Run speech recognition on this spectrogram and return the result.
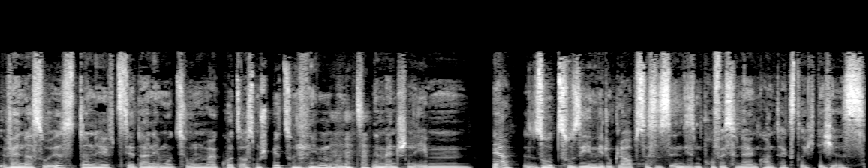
Wenn das so ist, dann hilft es dir, deine Emotionen mal kurz aus dem Spiel zu nehmen und den Menschen eben ja so zu sehen, wie du glaubst, dass es in diesem professionellen Kontext richtig ist.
